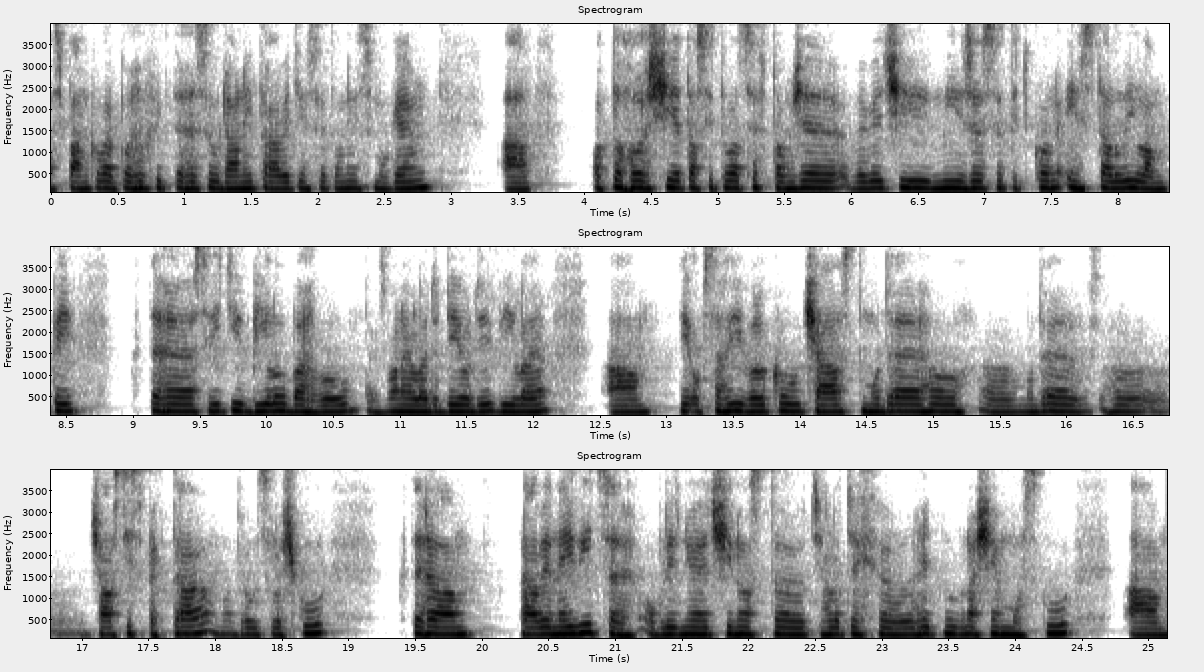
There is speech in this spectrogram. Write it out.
spánkové poruchy, které jsou dány právě tím světelným smogem. A o to horší je ta situace v tom, že ve větší míře se teď instalují lampy, které svítí bílou barvou, takzvané LED diody bílé, a ty obsahují velkou část modrého, eh, modrého části spektra, modrou složku, která právě nejvíce ovlivňuje činnost eh, těchto těch eh, rytmů v našem mozku a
